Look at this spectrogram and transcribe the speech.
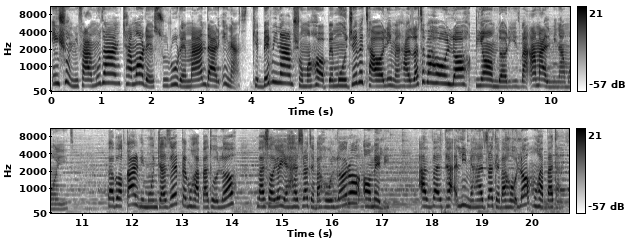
ایشون میفرمودن کمال سرور من در این است که ببینم شماها به موجب تعالیم حضرت بهاءالله قیام دارید و عمل می نمایید و با قلبی منجذب به محبت الله و سایه حضرت بهاءالله را عاملید. اول تعلیم حضرت بهاءالله محبت است.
